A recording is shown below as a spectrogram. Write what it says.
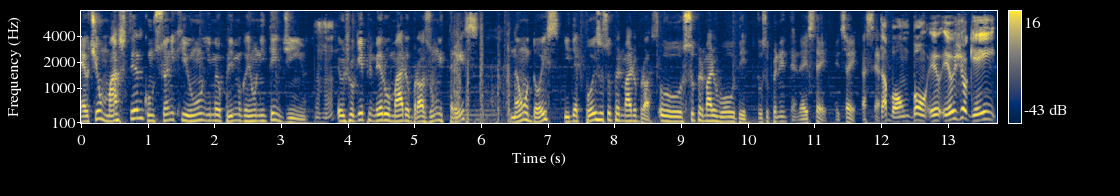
Eu tinha um Master com Sonic 1 e meu primo ganhou um Nintendinho. Uhum. Eu joguei primeiro o Mario Bros 1 e 3, não o 2, e depois o Super Mario Bros. O Super Mario World do Super Nintendo. É isso aí, é isso aí, tá certo. Tá bom. Bom, eu, eu joguei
